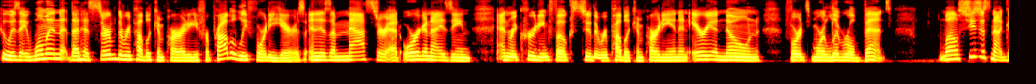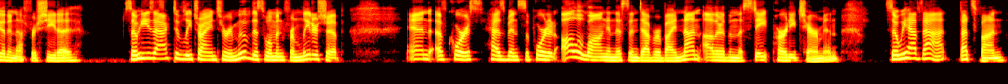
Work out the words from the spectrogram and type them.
who is a woman that has served the Republican Party for probably 40 years and is a master at organizing and recruiting folks to the Republican Party in an area known for its more liberal bent. Well, she's just not good enough for Tschida. So he's actively trying to remove this woman from leadership. And of course, has been supported all along in this endeavor by none other than the state party chairman. So we have that. That's fun.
